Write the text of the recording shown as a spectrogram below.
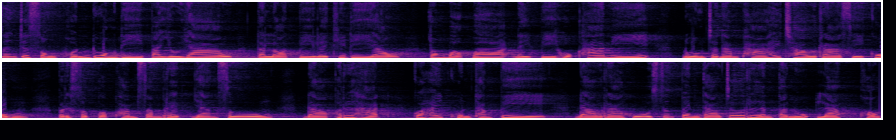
ซึ่งจะส่งผลดวงดีไปยาวๆ ตลอดปีเลยทีเดียว ต้องบอกว่าในปี 65 นี้ ดวงจะนำพาให้ชาวราศีกุม ประสบกับความสำเร็จอย่างสูง ดาวพฤหัส ก็ให้คุณทั้งปี ดาวราหูซึ่งเป็นดาวเจ้าเรือนตนุลักษ์ของ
